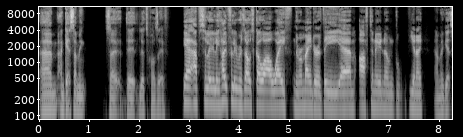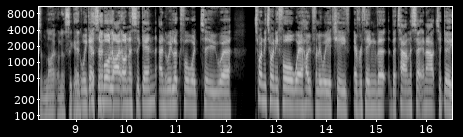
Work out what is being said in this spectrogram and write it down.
um, and get something. So it looks positive. Yeah, absolutely. Hopefully results go our way the remainder of the um, afternoon and, you know, And we get some light on us again. we get some more light on us again and we look forward to uh, 2024 where hopefully we achieve everything that the town is setting out to do.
